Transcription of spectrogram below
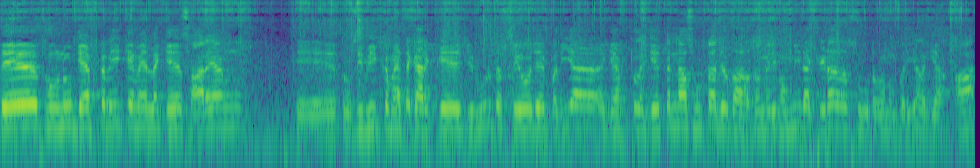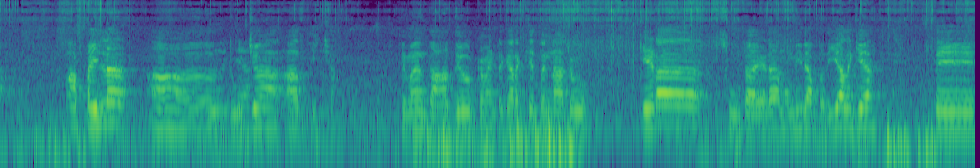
ਤੇ ਤੁਹਾਨੂੰ ਗਿਫਟ ਵੀ ਕਿਵੇਂ ਲੱਗੇ ਸਾਰਿਆਂ ਨੂੰ? ਤੇ ਤੁਸੀਂ ਵੀ ਕਮੈਂਟ ਕਰਕੇ ਜਰੂਰ ਦੱਸਿਓ ਜੇ ਵਧੀਆ ਗਿਫਟ ਲੱਗੇ। ਤਿੰਨਾਂ ਸੂਟਾਂ ਜੋ ਦੱਸ ਦਿਓ। ਮੇਰੀ ਮੰਮੀ ਦਾ ਕਿਹੜਾ ਸੂਟ ਤੁਹਾਨੂੰ ਵਧੀਆ ਲੱਗਿਆ? ਆ ਆ ਪਹਿਲਾ ਆਹ ਦੂਜਾ, ਆ ਤੀਜਾ। ਤੇ ਮੈਂ ਦੱਸ ਦਿਓ ਕਮੈਂਟ ਕਰਕੇ ਤਿੰਨਾਂ ਚੋਂ ਕਿਹੜਾ ਸੂਟ ਆ ਜਿਹੜਾ ਮੰਮੀ ਦਾ ਵਧੀਆ ਲੱਗਿਆ। ਤੇ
